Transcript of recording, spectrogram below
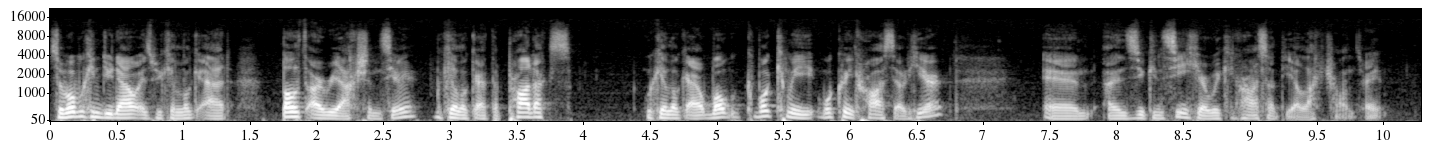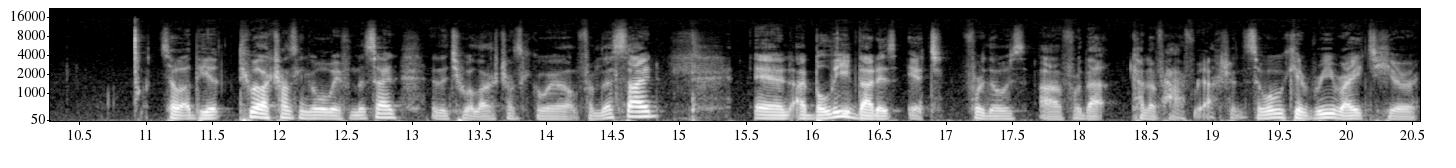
So what we can do now is we can look at both our reactions here. We can look at the products. We can look at what what can we what can we cross out here, and as you can see here, we can cross out the electrons, right? So the two electrons can go away from this side, and the two electrons can go away from this side and I believe that is it for those uh, for that kind of half reaction. So what we could rewrite here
